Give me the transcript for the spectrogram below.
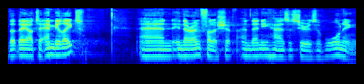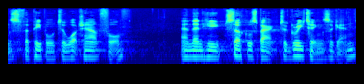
that they are to emulate and in their own fellowship. And then he has a series of warnings for people to watch out for. And then he circles back to greetings again.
